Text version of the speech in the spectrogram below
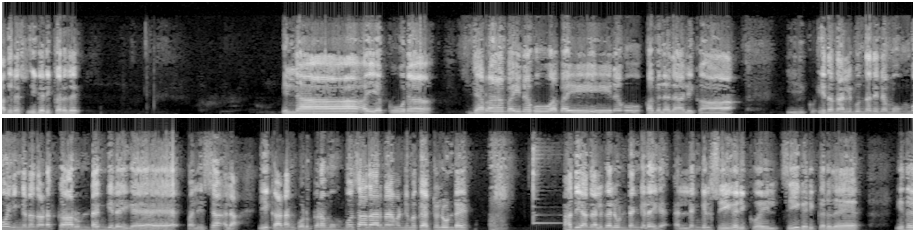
അതിനെ സ്വീകരിക്കരുത്. ഇല്ലാ അയ്യക്കൂന ജറ ബൈനഹു അബൈനഹു ഖബല ദാലിക. ഈ ഇത് നൽകുന്നതിന് മുമ്പ് ഇങ്ങനെ നടക്കാറുണ്ടെങ്കിൽ പലിശ അല്ല ഈ കടം കൊടുക്കണ മുമ്പ് സാധാരണ വണ്ടിമ കയറ്റലുണ്ട് ഹദിയ നൽകലുണ്ടെങ്കിൽ അല്ലെങ്കിൽ സ്വീകരിക്കുകയിൽ സ്വീകരിക്കരുത്. ഇത്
